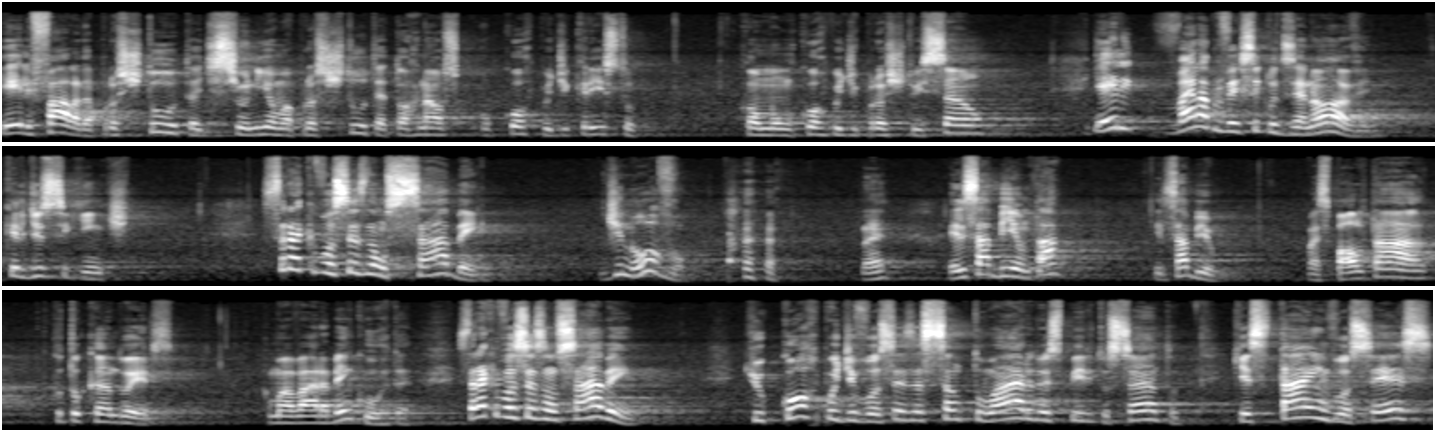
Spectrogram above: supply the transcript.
E ele fala da prostituta, de se unir a uma prostituta, é tornar o corpo de Cristo como um corpo de prostituição. E aí ele vai lá para o versículo 19, que ele diz o seguinte: Será que vocês não sabem? De novo, né? Eles sabiam, tá? Eles sabiam. Mas Paulo está cutucando eles com uma vara bem curta. Será que vocês não sabem que o corpo de vocês é santuário do Espírito Santo, que está em vocês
